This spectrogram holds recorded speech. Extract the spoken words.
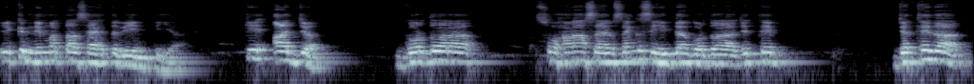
ਇੱਕ ਨਿਮਰਤਾ ਸਹਿਤ ਬੇਨਤੀ ਆ ਕਿ ਅੱਜ ਗੁਰਦੁਆਰਾ ਸੋਹਾਣਾ ਸਾਹਿਬ ਸਿੰਘ ਸ਼ਹੀਦਾਂ ਗੁਰਦੁਆਰਾ, ਜਿੱਥੇ ਜਥੇਦਾਰ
